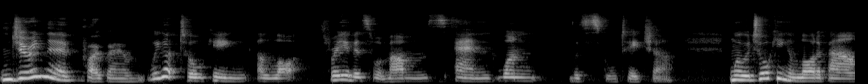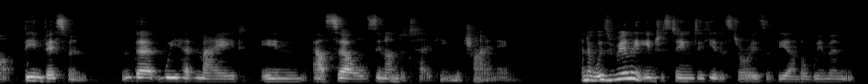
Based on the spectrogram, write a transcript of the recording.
And during the program, we got talking a lot. Three of us were mums, and one was a school teacher. And we were talking a lot about the investment that we had made in ourselves in undertaking the training. And it was really interesting to hear the stories of the other women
